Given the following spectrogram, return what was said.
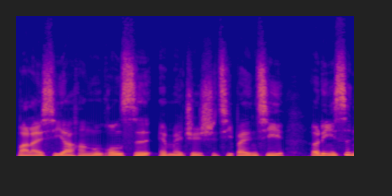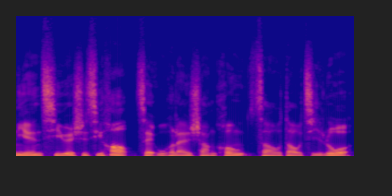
马来西亚航空公司 MH 十七班机，二零一四年七月十七号在乌克兰上空遭到击落。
